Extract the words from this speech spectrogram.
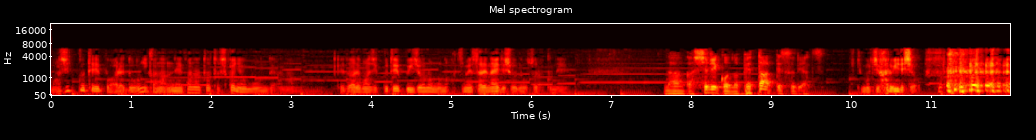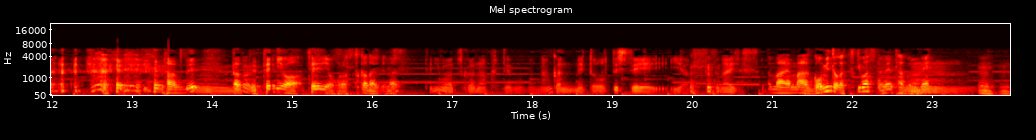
マジックテープあれどうにかなんねえかなとは確かに思うんだよな。けどあれマジックテープ以上のもの発明されないでしょうね、おそらくね。なんかシリコンのベタってするやつ。気持ち悪いでしょう。なんで？うんだって手には、手にはほらつかないじゃない？手にはつかなくても、なんかネットってしてやったくないですか。まあまあ、ゴミとかつきますよね、多分ね。うんうんうん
